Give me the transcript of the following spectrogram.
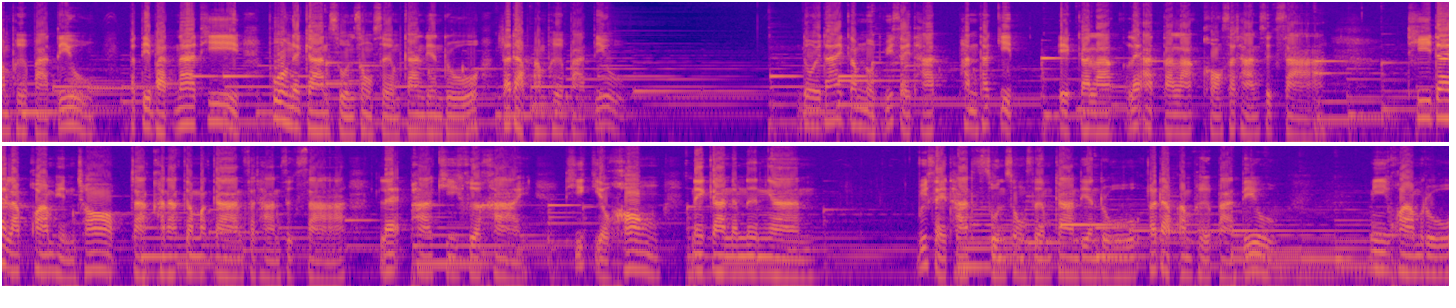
อำเภอป่าติ้ว ปฏิบัติหน้าที่ผู้อำนวยการศูนย์ส่งเสริมการเรียนรู้ระดับอำเภอป่าติ้ว โดยได้กำหนดวิสัยทัศน์ พันธกิจ เอกลักษณ์ และอัตลักษณ์ของสถานศึกษา ที่ได้รับความเห็นชอบจากคณะกรรมการสถานศึกษา และภาคีเครือข่าย ที่เกี่ยวข้องในการดำเนินงาน วิสัยทัศน์ศูนย์ส่งเสริมการเรียนรู้ระดับอำเภอป่าติ้ว มีความรู้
